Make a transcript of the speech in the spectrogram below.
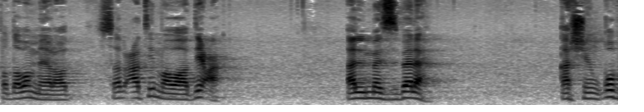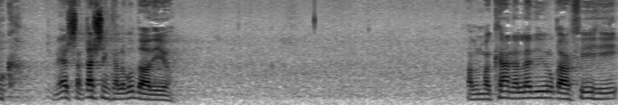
toddoba meelood. Sabcati mawaadica. Almasbala. Qashin qubka. Meesha qashinka lagu daadiyo. Almakan aladi yulqaa fiihi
